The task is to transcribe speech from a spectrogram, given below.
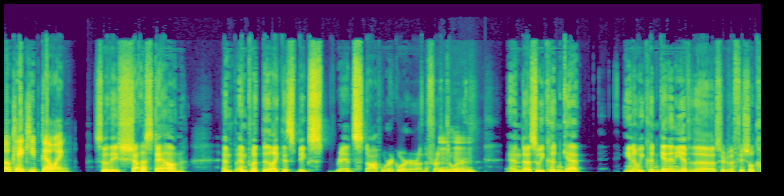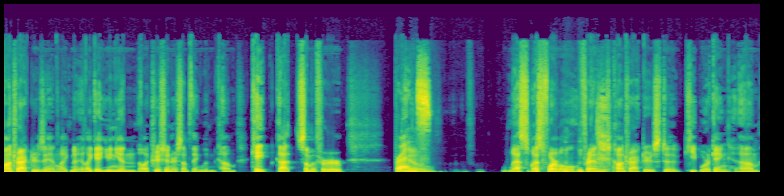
Okay, keep going. So they shut us down and and put the like this big red stop work order on the front mm-hmm. door, and uh, so we couldn't get you know we couldn't get any of the sort of official contractors in like like a union electrician or something wouldn't come. Kate got some of her friends. You know, less less formal friends contractors to keep working. Um,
